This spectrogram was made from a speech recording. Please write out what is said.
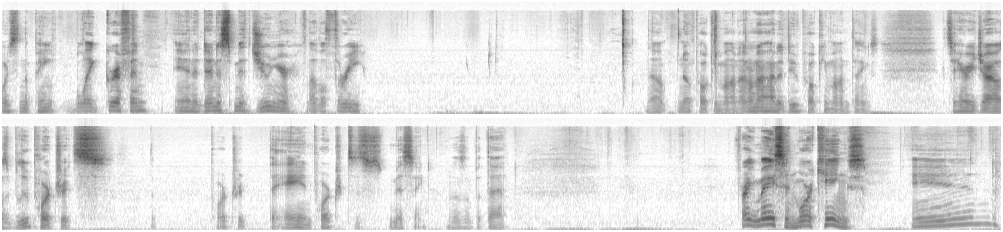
Points in the paint, Blake Griffin. And a Dennis Smith Jr., level 3. Nope, no Pokemon. I don't know how to do Pokemon things. It's a Harry Giles Blue Portraits. The portrait, the A in Portraits is missing. What is up with that? Frank Mason, more Kings. And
